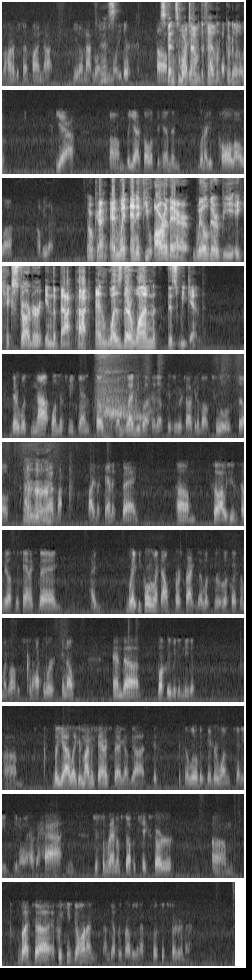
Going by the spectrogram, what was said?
100% fine not you know not going yes. anymore either. Um, Spend some more time with the family. Go to Millville. Yeah, um, but yeah, it's all up to him. And when I get the call, I'll uh, I'll be there. Okay. And when and if you are there, will there be a Kickstarter in the backpack? And was there one this weekend? There was not one this weekend. So I'm glad you brought that up because you were talking about tools. So I didn't uh-huh. even have my my mechanics bag. Um, so I was using somebody else's mechanics bag. I right before we went down for first practice, I looked through it real quick and I'm like, well, it's gonna have to work, you know. And uh, luckily, we didn't need it. Um, but yeah, like in my mechanics bag, I've got it's it's a little bit bigger one. Kenny, you know, has a hat and just some random stuff, a Kickstarter. Um, but uh, if we keep going, I'm I'm definitely probably gonna have to throw a Kickstarter in there.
